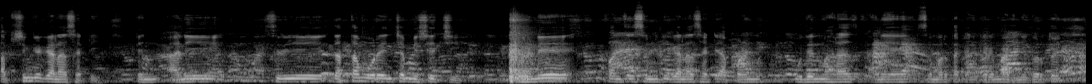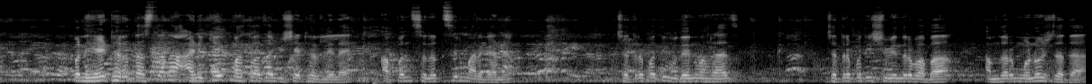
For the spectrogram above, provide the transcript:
अपशिंग गणासाठी त्यां आणि श्री दत्ता मोरे यांच्या मिसेसची वर्णे पंचायत समिती गणासाठी आपण उदयन महाराज आणि समर्थकांकडे मागणी करतोय. पण हे ठरत असताना आणखी एक महत्त्वाचा विषय ठरलेला आहे. आपण सनदशीर मार्गानं छत्रपती उदयन महाराज छत्रपती शिवेंद्र बाबा आमदार मनोज दादा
